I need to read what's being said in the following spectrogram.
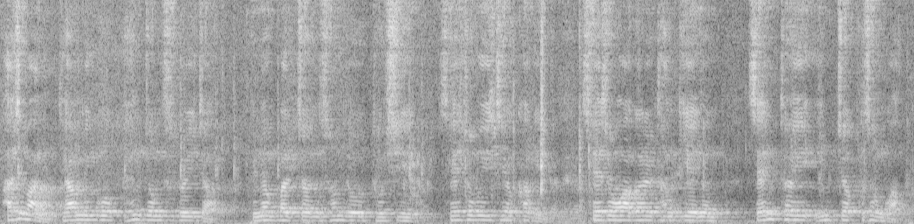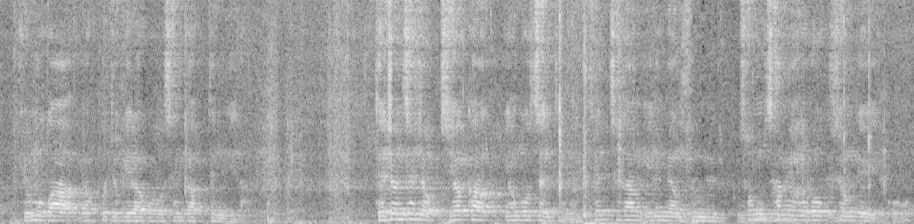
하지만 대한민국 행정수도이자 균형발전 선도 도시 세종의 지역학인 세종학을 담기에는 센터의 인적 구성과 규모가 역부족이라고 생각됩니다. 대전세종 지역학 연구센터는 센터장 1명 총 3명으로 구성되어 있고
